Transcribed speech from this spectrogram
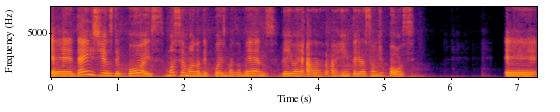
É, dez dias depois, uma semana depois, mais ou menos, veio a, a, a reintegração de posse. É,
